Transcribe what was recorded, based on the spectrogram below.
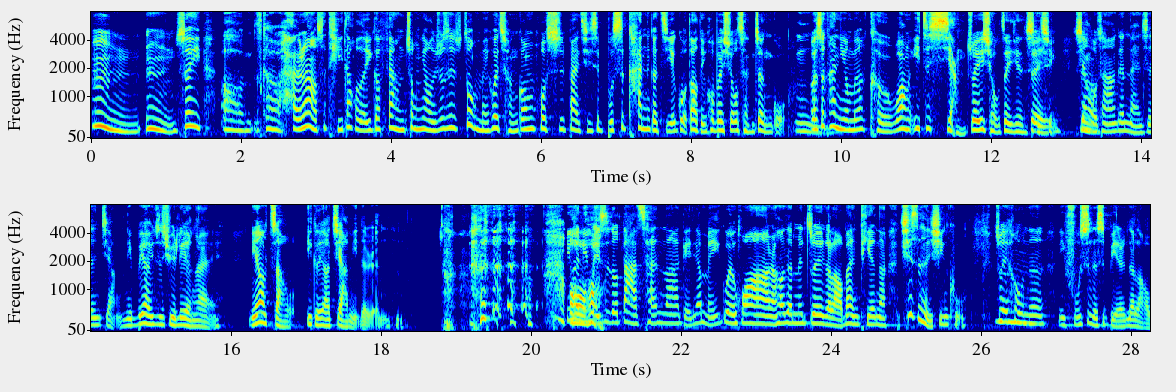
嗯嗯，所以呃，可海伦老师提到了一个非常重要的，就是做媒会成功或失败，其实不是看那个结果到底会不会修成正果，嗯、而是看你有没有渴望一直想追求这件事情。像我常常跟男生讲，你不要一直去恋爱，你要找一个要嫁你的人。因为你每次都大餐呐、啊，给人家玫瑰花啊，然后在那边追个老半天呐、啊，其实很辛苦。最后呢，嗯、你服侍的是别人的老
